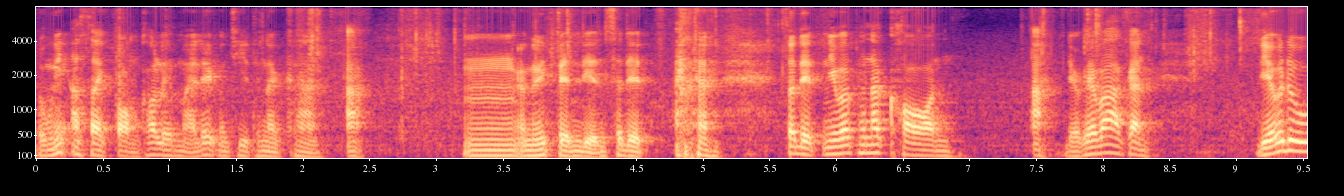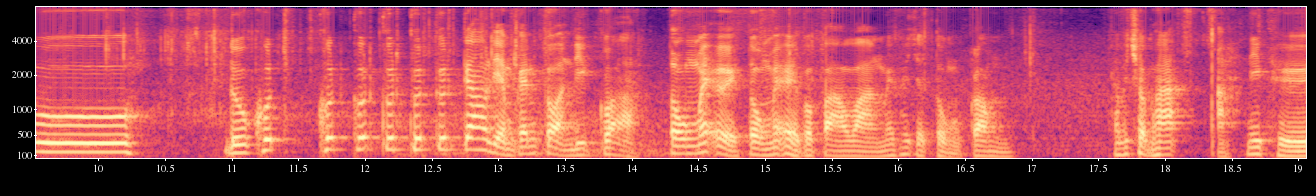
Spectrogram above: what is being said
ตรงนี้อาศัยกล่องเข้าเลยหมายเลขบัญชีธนาคารอะอืมอันนี้เป็นเหรียญเสด็จ เสด็จนิวัฒพระนครอะเดี๋ยวค่อยว่ากัน เดี๋ยวดูดูคุด คุดคุดคุดคุดคุดเก้าเหลี่ยมกันก่อนดีกว่า ตรงไม่เอ่ยตรงไม่เอ่ยปลาปาวางไม่ค่อยจะตรงกล้องท่านผู้ชมฮะอะนี่คือ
